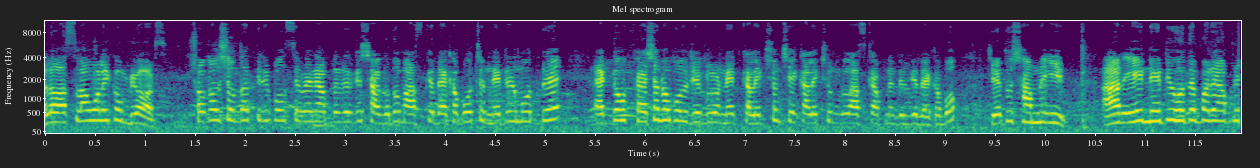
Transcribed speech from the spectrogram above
হ্যালো আসসালামু আলাইকুম ভিউয়ার্স সকাল সন্ধ্যা ট্রিপল সেভেনে আপনাদেরকে স্বাগতম। আজকে দেখাবো হচ্ছে নেটের মধ্যে একদম ফ্যাশনেবল যেগুলো নেট কালেকশন সেই কালেকশনগুলো আজকে আপনাদেরকে দেখাবো, যেহেতু সামনে ঈদ। আর এই নেটই হতে পারে আপনি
